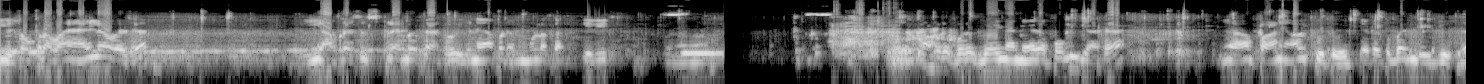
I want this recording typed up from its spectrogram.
એ છોકરા વાયા હોય છે એ આપણે સબસ્ક્રાઈબ હતા તો એને આપણે મુલાકાત કરી. આપણે ભરતભાઈ ના નેરે પોગી ગયા છે. પાણી હાલતું હતું, અત્યારે તો બંધ થઈ ગયું છે.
